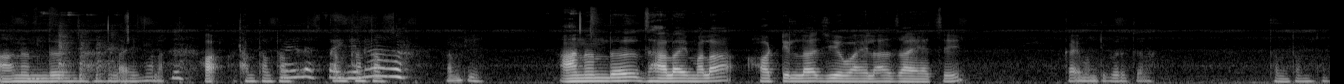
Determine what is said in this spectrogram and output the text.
आनंद झालाय मला. हा थांब थांब थांब व्हायलाच थांब पाहिजे थांब थांब. ना. थांब की. आनंद झालाय मला हॉटेलला जेवायला जायचे काय म्हणते बरं त्याला? थांब थांब थांब.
